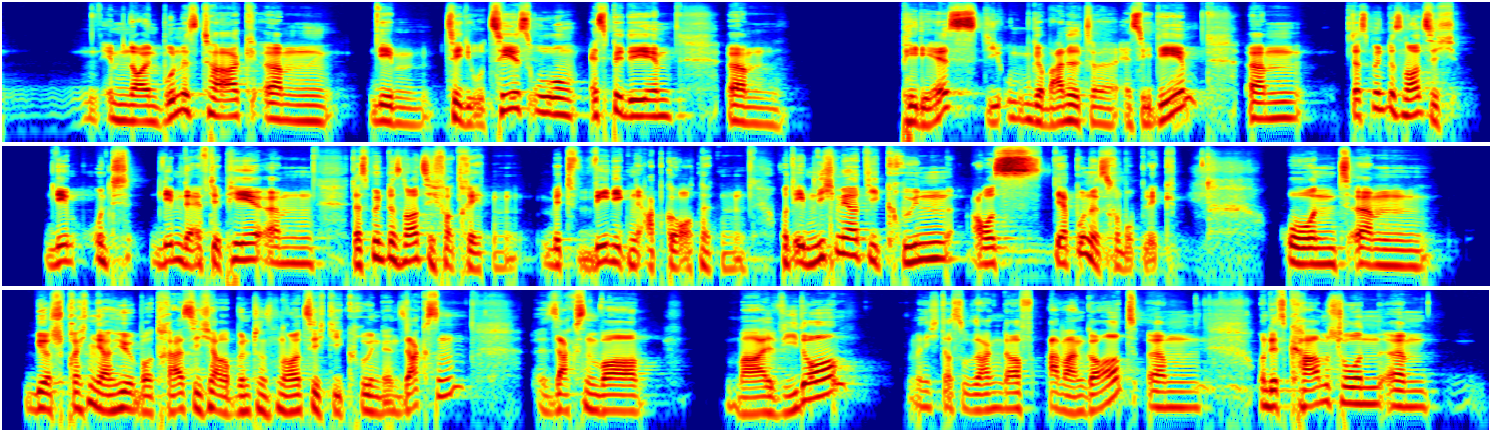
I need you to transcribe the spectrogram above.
im neuen Bundestag ähm, neben CDU, CSU, SPD, ähm, PDS, die umgewandelte SED, ähm, das Bündnis 90 neben, und neben der FDP ähm, das Bündnis 90 vertreten mit wenigen Abgeordneten und eben nicht mehr die Grünen aus der Bundesrepublik. Und ähm, wir sprechen ja hier über 30 Jahre Bündnis 90, die Grünen in Sachsen. Sachsen war mal wieder wenn ich das so sagen darf, Avantgarde. Ähm, und es kam schon ähm,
